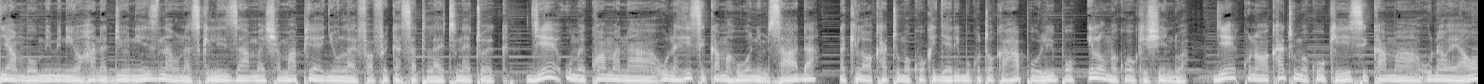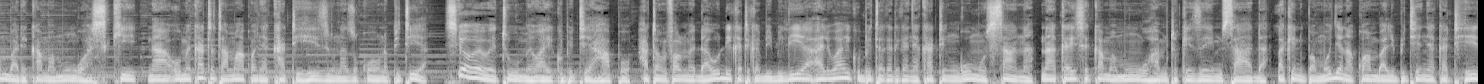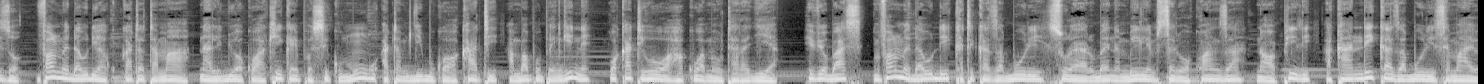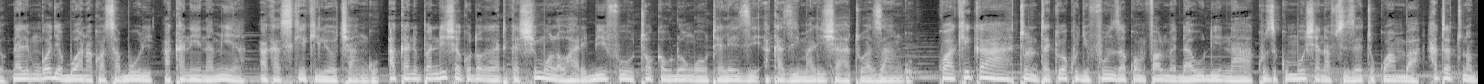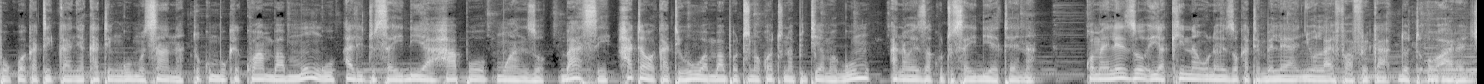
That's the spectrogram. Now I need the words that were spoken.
Hujambo, mimi ni Yohana Dunis na unasikiliza maisha mapya ya New Life Africa Satellite Network. Je, umekwama na unahisi kama huoni msaada na kila wakati umekuwa ukijaribu kutoka hapo ulipo ila umekuwa ukishindwa? Je, kuna wakati umekuwa ukihisi kama unayoyaomba ni kama Mungu hasikii na umekata tamaa kwa nyakati hizi unazokuwa unapitia? Sio wewe tu umewahi kupitia hapo. Hata Mfalme Daudi katika Bibilia aliwahi kupita katika nyakati ngumu sana na akahisi kama Mungu hamtokezei msaada. Lakini pamoja na kwamba alipitia nyakati hizo, Mfalme Daudi hakukata tamaa na alijua kwa hakika ipo siku Mungu atamjibu kwa wakati ambapo pengine wakati huo hakuwa ameutarajia. Hivyo basi mfalme Daudi katika Zaburi sura ya 42 mstari wa kwanza na wa pili akaandika zaburi isemayo, nalimngoja Bwana kwa saburi, akaniinamia, akasikia kilio changu, akanipandisha kutoka katika shimo la uharibifu, toka udongo wa utelezi, akaziimarisha hatua zangu. Kwa hakika tunatakiwa kujifunza kwa mfalme Daudi na kuzikumbusha nafsi zetu kwamba hata tunapokuwa katika nyakati ngumu sana, tukumbuke kwamba Mungu alitusaidia hapo mwanzo. Basi hata wakati huu ambapo tunakuwa tunapitia magumu, anaweza kutusaidia tena. Kwa maelezo ya kina unaweza ukatembelea newlifeafrica.org.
